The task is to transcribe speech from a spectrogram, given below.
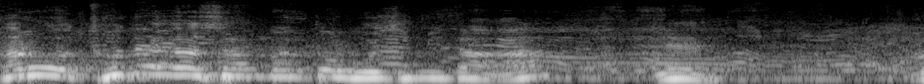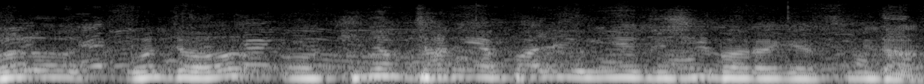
바로 초대 가수 한분또 모십니다. 예. 먼저, 먼저 어, 기념 촬영에 빨리 응해 주시기 바라겠습니다.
